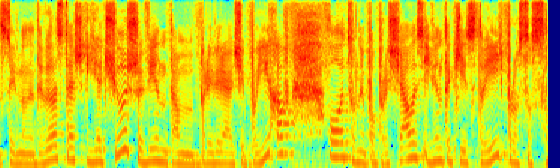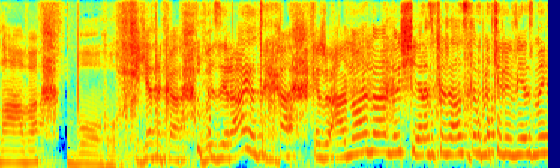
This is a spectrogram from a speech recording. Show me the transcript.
сильно не дивилась теж. І я чую, що він там перевіряючи, поїхав. От вони попрощались, і він такий стоїть, просто слава Богу. І я така визираю, така кажу: ану, ану, ану, ще раз, пожалуйста, будьте любезні.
